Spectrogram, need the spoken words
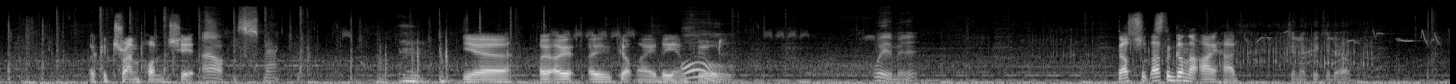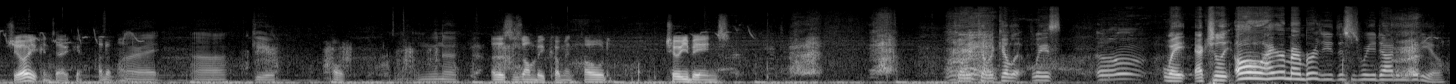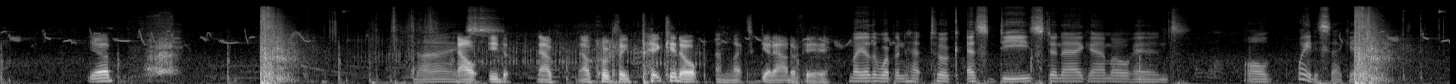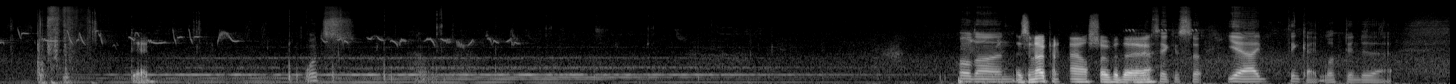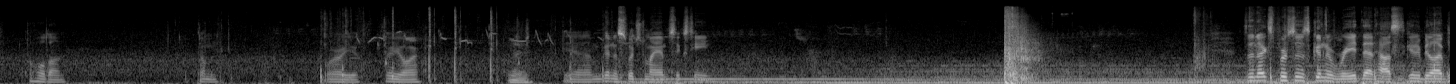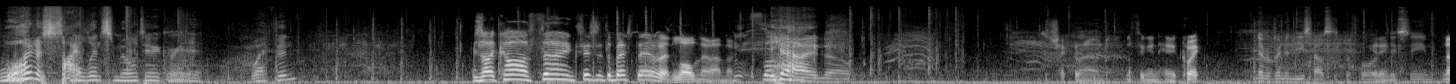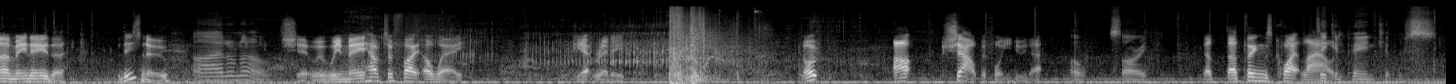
like a tramp on chips. Ow, he smacked me. Yeah. I, I I got my Enfield. Oh! Wait a minute. That's that's the gun that I had. Can I pick it up? Sure, you can take it. I don't mind. Alright. Uh, gear. Oh. I'm gonna... Oh, there's a zombie coming. Hold. Chew your beans. Kill it, kill it, kill it, please. Uh, wait, actually... Oh, I remember! This is where you died in the video. Yep. Nice. Now, either, now, now, quickly pick it up and let's get out of here. My other weapon ha took SD STANAG ammo and all... Wait a second. Dead. What's... Oh. Hold on. There's an open house over there. take a so. Yeah, I think I looked into that. Hold on. Coming. Where are you? There you are. Mm. Yeah, I'm gonna switch to my M16. The next person that's gonna raid that house is gonna be like, What? A silenced military grade weapon? He's like, oh, thanks. This is the best day ever. Lol, no ammo. yeah, I know. Let's check around. Nothing in here. Quick. Never been in these houses before. Get. They seem. No, me neither. Are these new? I don't know. Shit, we, we may have to fight our way. Get ready. Nope. Ah, shout before you do that. Oh, sorry. That that thing's quite loud. Taking painkillers.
